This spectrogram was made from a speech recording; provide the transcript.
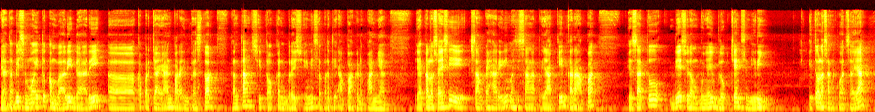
Ya, tapi semua itu kembali dari uh, kepercayaan para investor tentang si token Brace ini seperti apa ke depannya. Ya, kalau saya sih sampai hari ini masih sangat yakin karena apa? Ya satu, dia sudah mempunyai blockchain sendiri. Itu alasan kuat saya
